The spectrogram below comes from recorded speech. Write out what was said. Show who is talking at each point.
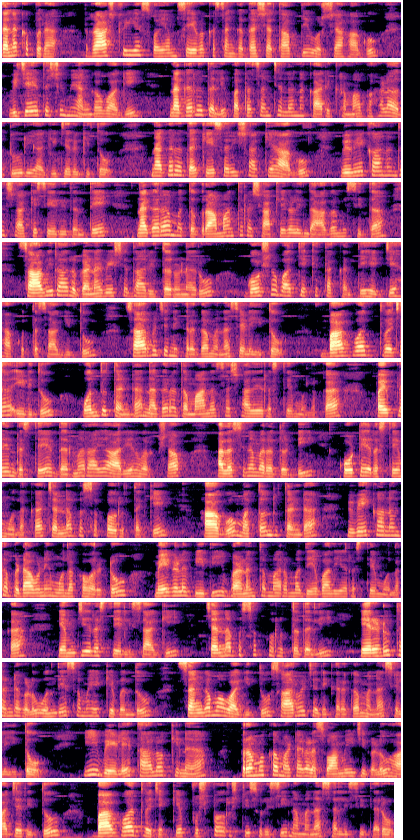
Speaker 1: ಕನಕಪುರ ರಾಷ್ಟ್ರೀಯ ಸ್ವಯಂ ಸೇವಕ ಸಂಘದ ಶತಾಬ್ದಿ ವರ್ಷ ಹಾಗೂ ವಿಜಯದಶಮಿ ಅಂಗವಾಗಿ ನಗರದಲ್ಲಿ ಪಥಸಂಚಲನ ಕಾರ್ಯಕ್ರಮ ಬಹಳ ಅದ್ಧೂರಿಯಾಗಿ ಜರುಗಿತು. ನಗರದ ಕೇಸರಿ ಶಾಖೆ ಹಾಗೂ ವಿವೇಕಾನಂದ ಶಾಖೆ ಸೇರಿದಂತೆ ನಗರ ಮತ್ತು ಗ್ರಾಮಾಂತರ ಶಾಖೆಗಳಿಂದ ಆಗಮಿಸಿದ್ದ ಸಾವಿರಾರು ಗಣವೇಷಧಾರಿ ತರುಣರು ಘೋಷವಾದ್ಯಕ್ಕೆ ತಕ್ಕಂತೆ ಹೆಜ್ಜೆ ಹಾಕುತ್ತಾ ಸಾಗಿದ್ದು ಸಾರ್ವಜನಿಕರ ಗಮನ ಸೆಳೆಯಿತು. ಭಗವಾಧ್ವಜ ಹಿಡಿದು ಒಂದು ತಂಡ ನಗರದ ಮಾನಸ ಶಾಲೆ ರಸ್ತೆ ಮೂಲಕ ಪೈಪ್ಲೈನ್ ರಸ್ತೆ, ಧರ್ಮರಾಯ ಆರ್ಯನ್ ವರ್ಕ್ಶಾಪ್, ಹಲಸಿನ ಮರದೊಡ್ಡಿ ಕೋಟೆ ರಸ್ತೆ ಮೂಲಕ ಚನ್ನಬಸಪ್ಪ ವೃತ್ತಕ್ಕೆ ಹಾಗೂ ಮತ್ತೊಂದು ತಂಡ ವಿವೇಕಾನಂದ ಬಡಾವಣೆ ಮೂಲಕ ಹೊರಟು ಮೇಗಳಬೀದಿ, ಬಾಣಂತಮಾರಮ್ಮ ದೇವಾಲಯ ರಸ್ತೆ ಮೂಲಕ ಎಂ. ಜಿ. ರಸ್ತೆಯಲ್ಲಿ ಸಾಗಿ ಚನ್ನಬಸಪ್ಪ ವೃತ್ತದಲ್ಲಿ ಎರಡೂ ತಂಡಗಳು ಒಂದೇ ಸಮಯಕ್ಕೆ ಬಂದು ಸಂಗಮವಾಗಿದ್ದು ಸಾರ್ವಜನಿಕರ ಗಮನ ಸೆಳೆಯಿತು. ಈ ವೇಳೆ ತಾಲೂಕಿನ ಪ್ರಮುಖ ಮಠಗಳ ಸ್ವಾಮೀಜಿಗಳು ಹಾಜರಿದ್ದು ಭಾಗವಧ್ವಜಕ್ಕೆ ಪುಷ್ಪವೃಷ್ಟಿ ಸುರಿಸಿ ನಮನ ಸಲ್ಲಿಸಿದರು.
